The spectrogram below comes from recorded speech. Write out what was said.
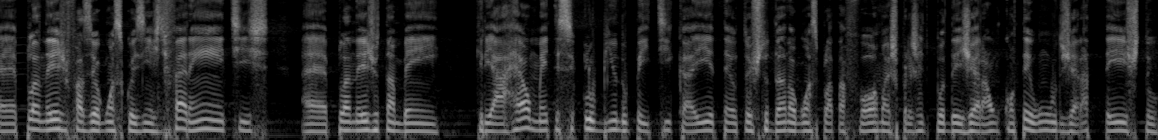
É, planejo fazer algumas coisinhas diferentes. É, planejo também criar realmente esse clubinho do Peitica aí. Eu estou estudando algumas plataformas para a gente poder gerar um conteúdo, gerar texto,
